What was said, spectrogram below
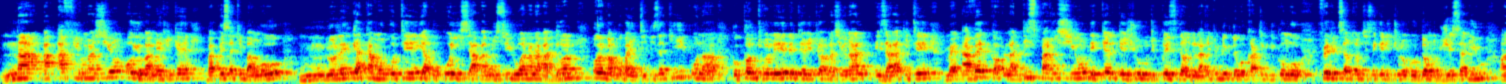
na ba affirmation oyo ba américain bapesaki bango lolenge ata moko te ya kokweyisa bamisile wana na badrone oyo bango bautilisaki mpona kocontrôler le territoire national ezalaki te mais avec la disparition de quelques jours du président de la république démocratique du congo félix antoine tshisekedi tshilombo dont je salue en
